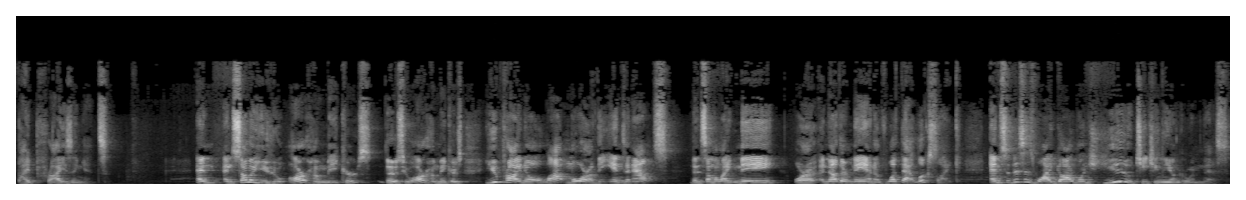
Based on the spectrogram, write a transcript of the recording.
by prizing it. And, and some of you who are homemakers, those who are homemakers, you probably know a lot more of the ins and outs than someone like me or another man of what that looks like. And so this is why God wants you teaching the younger women this.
